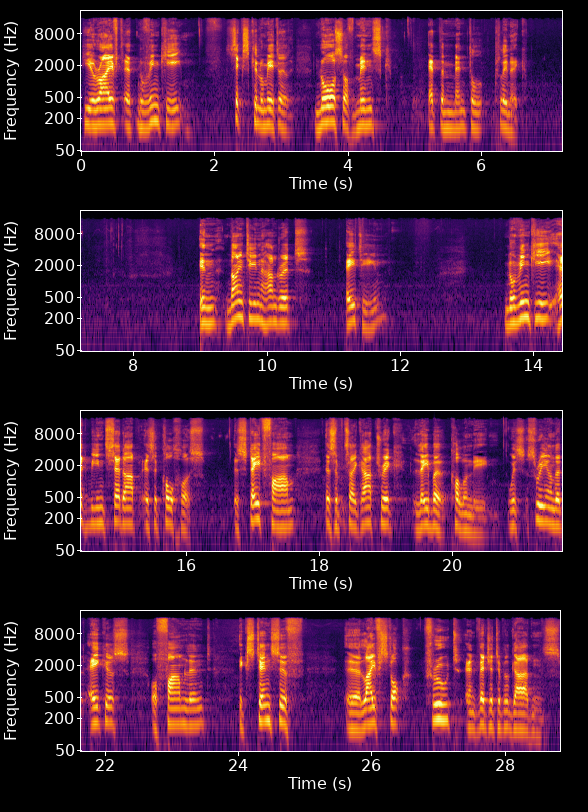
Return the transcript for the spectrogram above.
he arrived at Novinki, six kilometers north of Minsk, at the mental clinic. In 1918, Novinky had been set up as a kolkhoz, a state farm, as a psychiatric labor colony with 300 acres of farmland, extensive uh, livestock, fruit and vegetable gardens.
